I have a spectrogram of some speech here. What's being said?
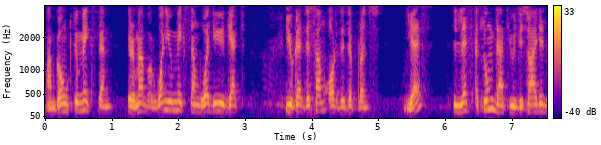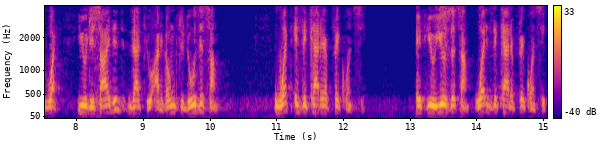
I'm going to mix them. Remember, when you mix them, what do you get? You get the sum or the difference. Yes? Let's assume that you decided what? You decided that you are going to do the sum. What is the carrier frequency? If you use the sum, what is the carrier frequency?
